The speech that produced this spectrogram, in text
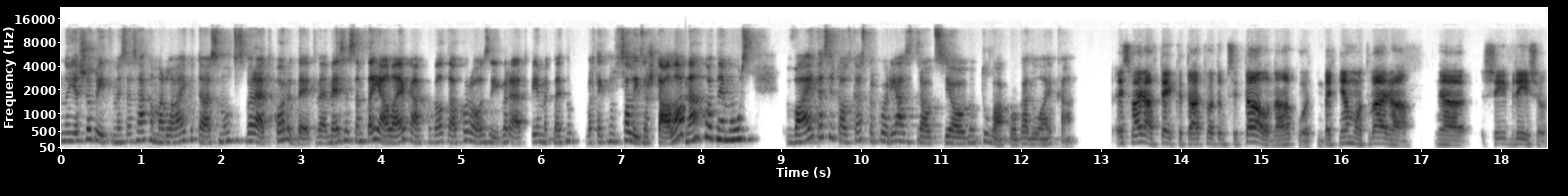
nu, ja šobrīd mēs sākam ar laiku, tās mucas varētu korodēt, vai mēs esam tajā laikā, ka vēl tā korozija varētu piemeklēt, nu, var teikt, nu, salīdzinoši tālāk nākotnē mūsu Vai tas ir kaut kas, par ko ir jāsatrauc jau nu, tuvāko gadu laikā? Es vairāk teiktu, ka tā, protams, ir tāla nākotne, bet ņemot vērā šī brīža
